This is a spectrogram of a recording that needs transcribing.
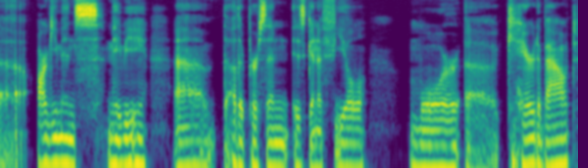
uh, arguments, maybe. Uh, the other person is going to feel more uh, cared about,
